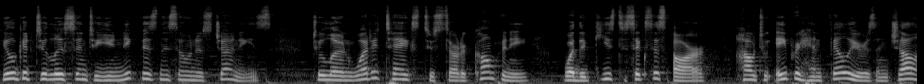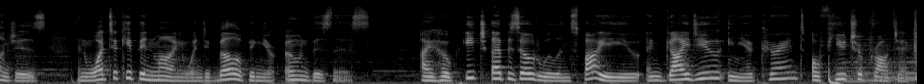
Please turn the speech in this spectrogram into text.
you'll get to listen to unique business owners' journeys to learn what it takes to start a company, what the keys to success are, how to apprehend failures and challenges, and what to keep in mind when developing your own business. I hope each episode will inspire you and guide you in your current or future projects.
